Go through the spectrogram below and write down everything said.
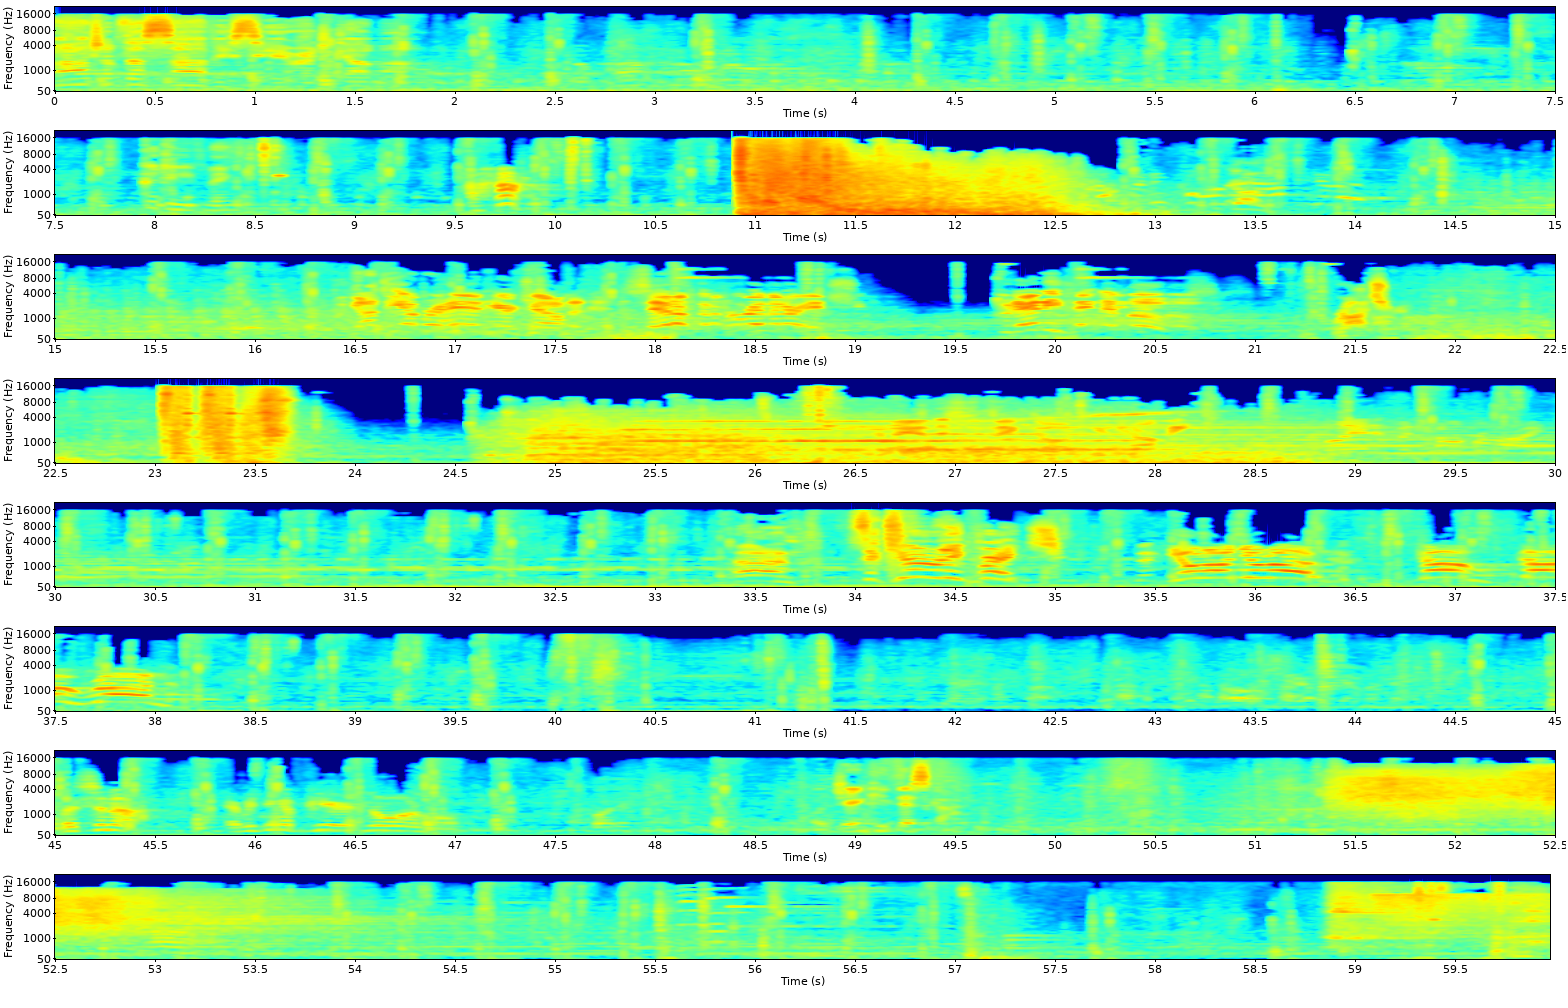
As part of the service here at GAMA, Good evening. Aha! We got the upper hand here, gentlemen. Set up the perimeter and shoot anything that moves. Roger. Um, security breach! You're on your own! Go! Go! Run! Listen up. Everything appears normal, but... jenki desu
